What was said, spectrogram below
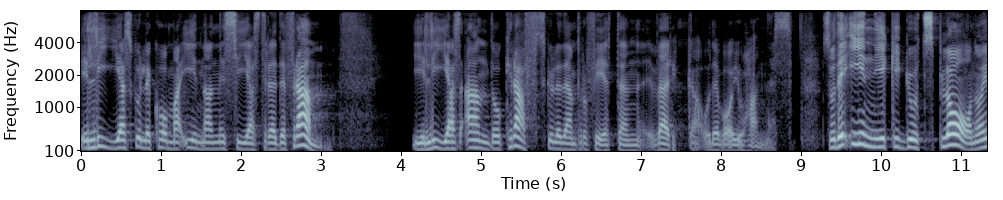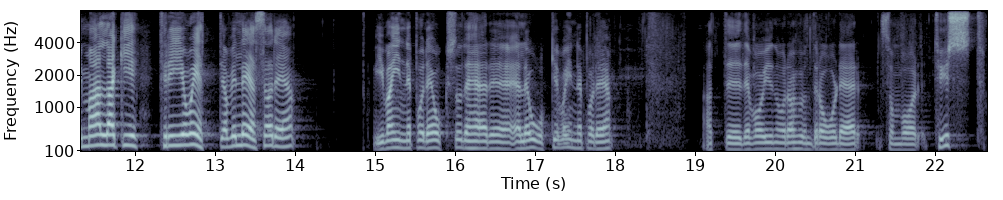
Elia skulle komma innan Messias trädde fram. I Elias ande och kraft skulle den profeten verka och det var Johannes. Så det ingick i Guds plan och i Malaki 3 och 1, jag vill läsa det. Vi var inne på det också, det här, eh, eller Åke var inne på det. Att eh, det var ju några hundra år där som var tyst.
